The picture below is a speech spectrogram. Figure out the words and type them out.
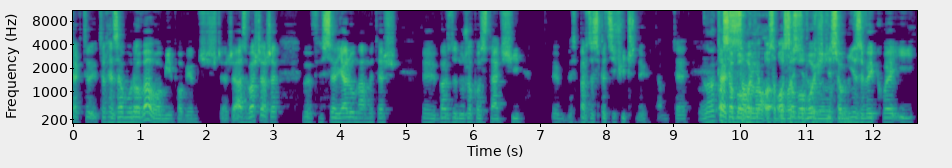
tak trochę zamurowało mi, powiem ci szczerze. A zwłaszcza, że w serialu mamy też y, bardzo dużo postaci bardzo specyficznych. Tam te no tak, osobowości, są, no, osobowości, osobowości są niezwykłe i,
